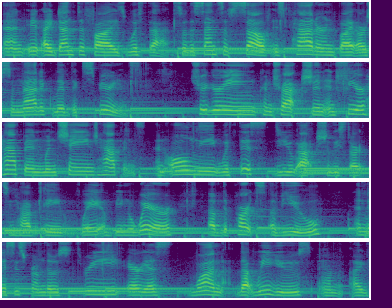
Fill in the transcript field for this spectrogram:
and it identifies with that. So the sense of self is patterned by our somatic lived experience. Triggering, contraction, and fear happen when change happens. And only with this do you actually start to have a way of being aware of the parts of you. And this is from those three areas. One that we use, and I've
